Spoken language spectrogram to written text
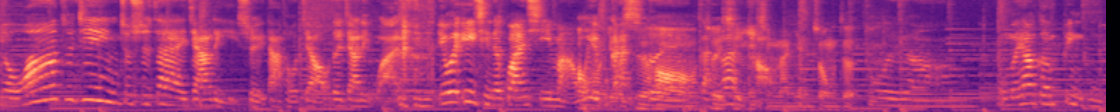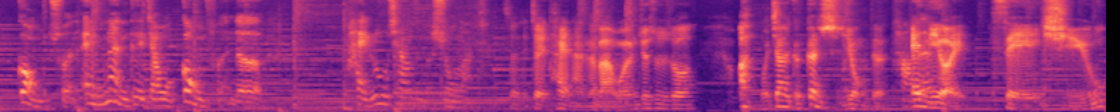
有啊，最近就是在家里睡大头觉，在家里玩，因为疫情的关系嘛，我也不敢、哦也是对哦，不敢乱最近疫跑情蛮严重的。对呀、我们要跟病毒共存。哎、那你可以教我共存的海陆腔怎么说吗？这这也太难了吧？我们就是说啊，我教一个更实用的。好的哎，你有哎，洗手，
